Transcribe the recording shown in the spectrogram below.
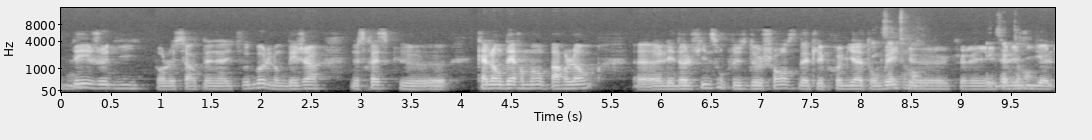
dès jeudi pour le Saturday Night Football. Donc déjà, ne serait-ce que calendairement parlant, les Dolphins ont plus de chances d'être les premiers à tomber que, que, les, que, les, Eagles.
